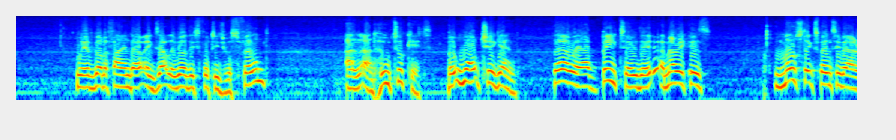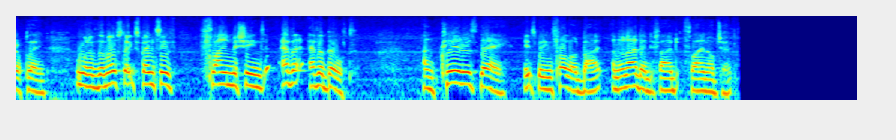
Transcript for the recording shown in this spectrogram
We have got to find out exactly where this footage was filmed and, and who took it. But watch again. There we have B-2, the America's most expensive aeroplane, one of the most expensive flying machines ever, ever built. And clear as day, it's being followed by an unidentified flying object.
